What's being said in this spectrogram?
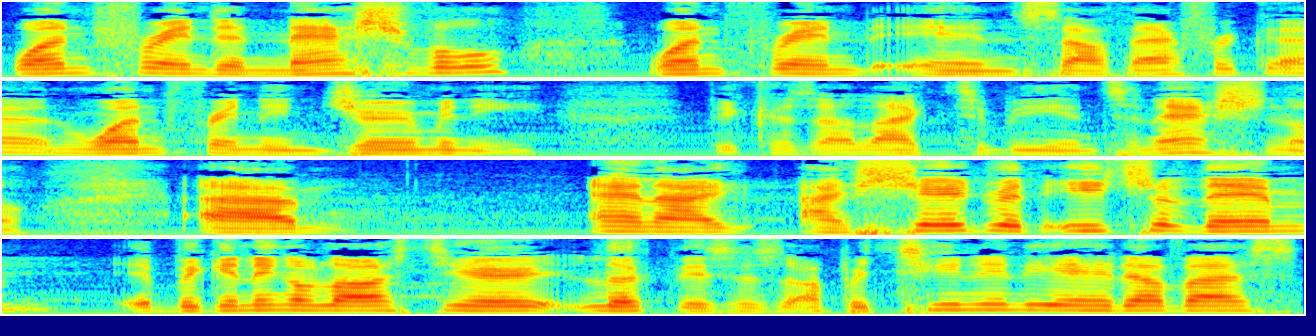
one friend in Nashville, one friend in South Africa, and one friend in Germany because I like to be international. Um, and I, I shared with each of them at the beginning of last year look, there's this opportunity ahead of us.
